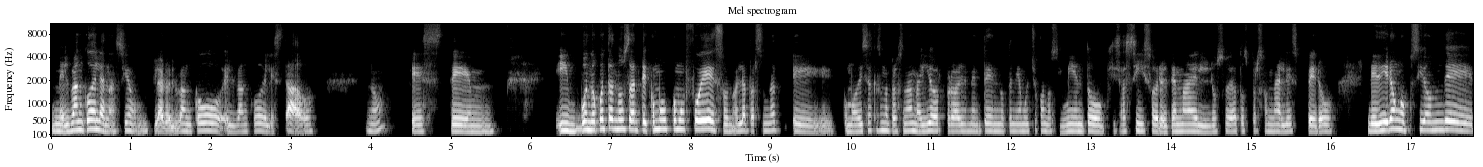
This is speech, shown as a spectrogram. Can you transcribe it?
En el Banco de la Nación, claro, el banco, el banco del Estado, ¿no? Este, y bueno, cuéntanos, Dante, ¿cómo, cómo fue eso? ¿no? La persona, eh, como dices que es una persona mayor, probablemente no tenía mucho conocimiento, quizás sí, sobre el tema del uso de datos personales, pero ¿Le dieron opción de,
